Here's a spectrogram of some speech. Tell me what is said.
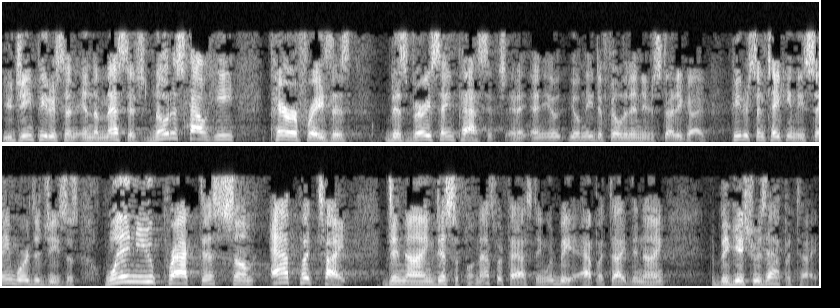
Eugene Peterson in the message, notice how he paraphrases this very same passage, and, and you, will need to fill it in your study guide. Peterson taking these same words of Jesus. When you practice some appetite denying discipline, that's what fasting would be appetite denying. The big issue is appetite.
